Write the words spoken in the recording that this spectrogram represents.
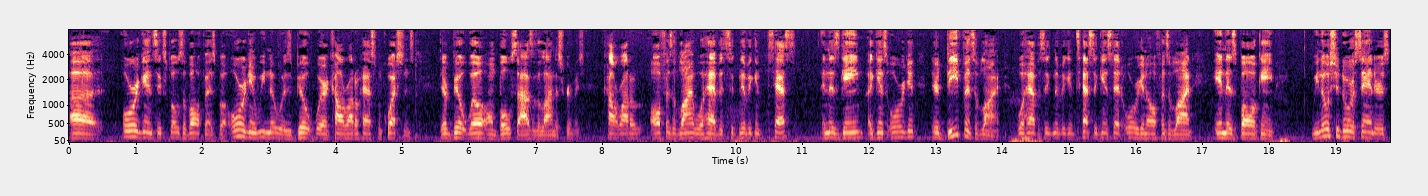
uh, Oregon's explosive offense, but Oregon we know is built where Colorado has some questions. They're built well on both sides of the line of scrimmage. Colorado offensive line will have a significant test in this game against Oregon. Their defensive line will have a significant test against that Oregon offensive line in this ball game. We know Shedeur Sanders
